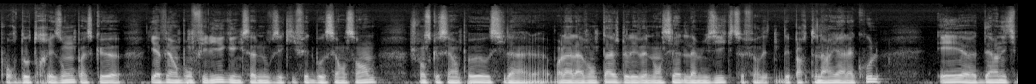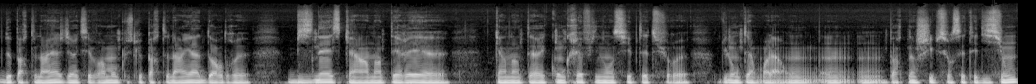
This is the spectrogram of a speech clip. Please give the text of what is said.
pour d'autres raisons, parce que il y avait un bon feeling et que ça nous faisait kiffer de bosser ensemble. Je pense que c'est un peu aussi la- voilà l'avantage de l'événementiel, de la musique, de se faire des, des partenariats à la cool. Et euh, dernier type de partenariat, je dirais que c'est vraiment plus le partenariat d'ordre business qui a un intérêt, euh, qui a un intérêt concret financier peut-être sur euh, du long terme. Voilà, on, on, on partnership sur cette édition.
